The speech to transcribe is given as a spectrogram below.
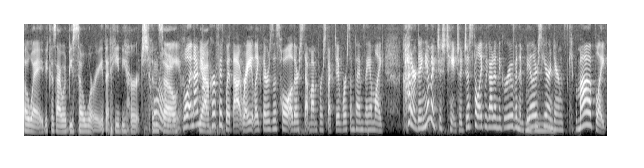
away because i would be so worried that he'd be hurt and so Totally. well, and I'm yeah. not perfect with that, right? Like, there's this whole other stepmom perspective where sometimes I am like, God, our dynamic just changed. I just felt like we got in the groove, and then Baylor's here, and Mm-hmm. Darren's keep him up, like,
